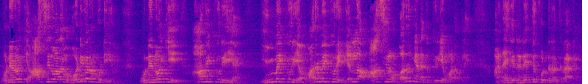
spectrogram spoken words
உன்னை நோக்கி ஆசீர்வாதங்கள் ஓடி வர முடியும். உன்னை நோக்கி ஆவிக்குரிய இன்மைக்குரிய மறுமைக்குரிய எல்லா ஆசீர்வாதம் வரும் எனக்கு பிரியமானவர்களே. அநேகர் நினைத்துக் கொண்டிருக்கிறார்கள்.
